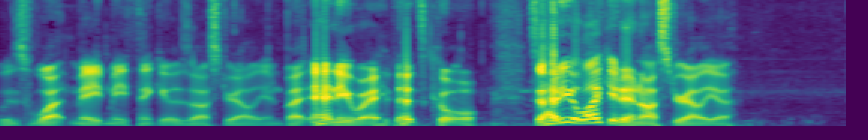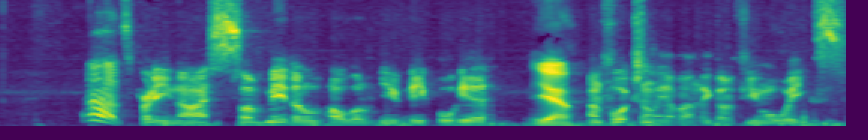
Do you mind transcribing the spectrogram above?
was what made me think it was Australian. But anyway, that's cool. So, how do you like it in Australia? Oh, it's pretty nice. I've met a whole lot of new people here. Yeah. Unfortunately, I've only got a few more weeks.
